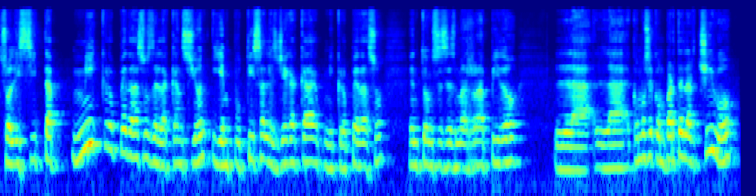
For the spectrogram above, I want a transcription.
solicita micro pedazos de la canción y en putiza les llega cada micro pedazo, entonces es más rápido la, la, cómo se comparte el archivo.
